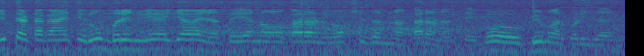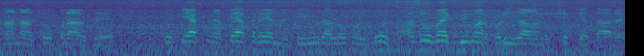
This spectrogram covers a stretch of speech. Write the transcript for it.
સિત્તેર ટકા અહીંથી રૂમ ભરીને વ્યાઈ ગયા હોય ને, તો એનો કારણ ઓક્સિજનના કારણે તે બહુ બીમાર પડી જાય. નાના છોકરા છે. તે પેક ને પેક રહે ને, તે એવડા લોકો બહુ ઝાઝો ભાગ બીમાર પડી જવાની શક્યતા રહે.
